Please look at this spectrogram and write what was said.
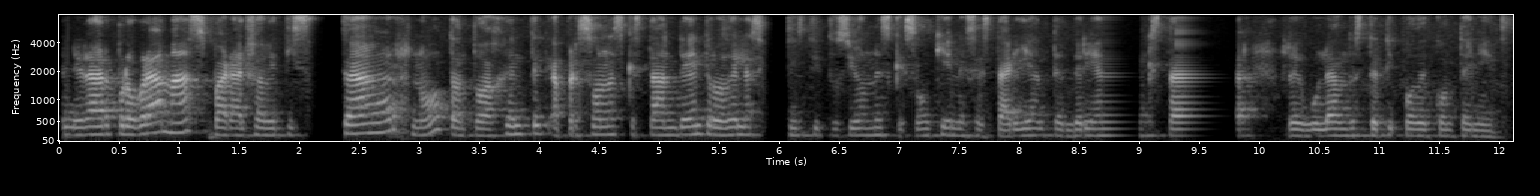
generar programas para alfabetizar, ¿no? Tanto a gente, a personas que están dentro de las instituciones, que son quienes estarían, tendrían que estar regulando este tipo de contenidos.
